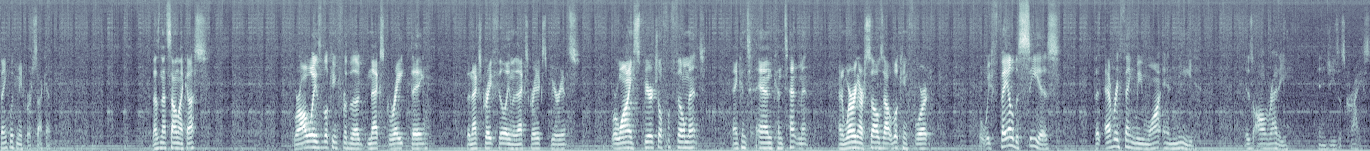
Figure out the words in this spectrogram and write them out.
think with me for a second. Doesn't that sound like us? We're always looking for the next great thing, the next great feeling, the next great experience. We're wanting spiritual fulfillment and, cont- and contentment and wearing ourselves out looking for it. What we fail to see is that everything we want and need is already in Jesus Christ.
